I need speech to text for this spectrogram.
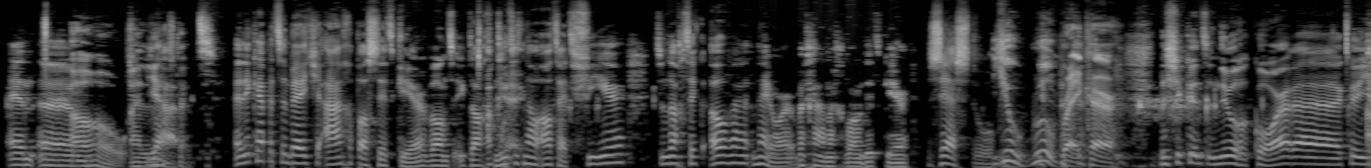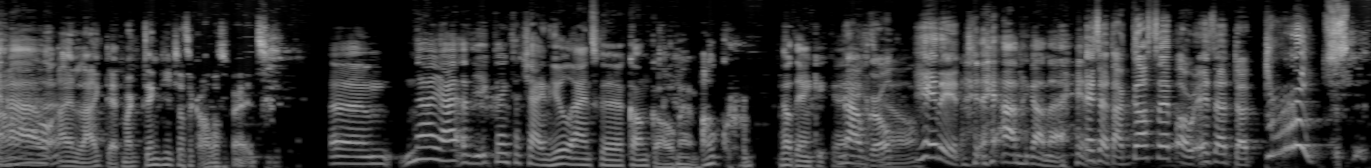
En, ehm, Oh, I love ja. that. en ik heb het een beetje aangepast dit keer, want ik dacht, moet het nou altijd vier? Toen dacht ik, oh nee hoor, we gaan er gewoon dit keer zes doen. You rule breaker. Dus je kunt een nieuw record eh, kun je halen. oh, I like that. Maar ik denk niet dat ik alles weet. Ehm, nou ja, ik denk dat jij een heel eind eh, kan komen. Oh, Dat denk ik. now echt girl, wel. hit it. Is that a gossip or is that the truth?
